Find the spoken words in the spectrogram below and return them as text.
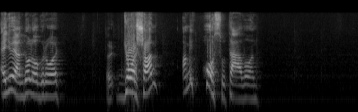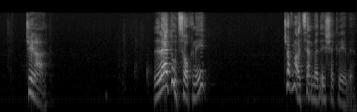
egy olyan dologról gyorsan amit hosszú távon csináld le tud szokni csak nagy szenvedések révén.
